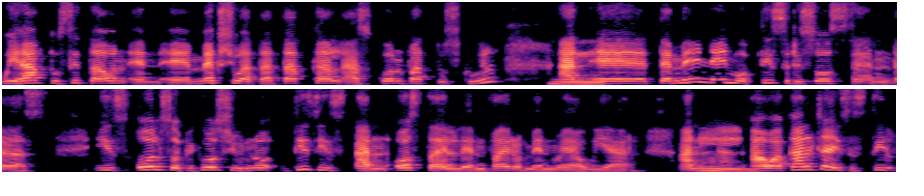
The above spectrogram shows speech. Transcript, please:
we have to sit down and uh, make sure that that girl has gone back to school. And Mm. uh, the main name of these resource centers is also because you know this is an hostile environment where we are, and Mm. our culture is still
